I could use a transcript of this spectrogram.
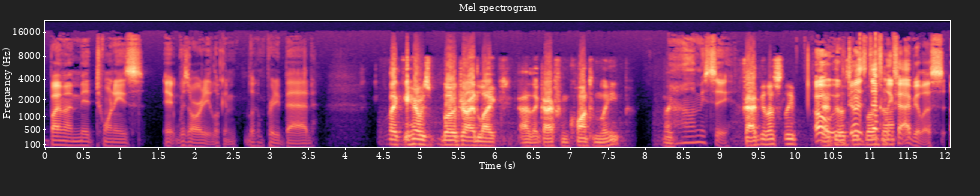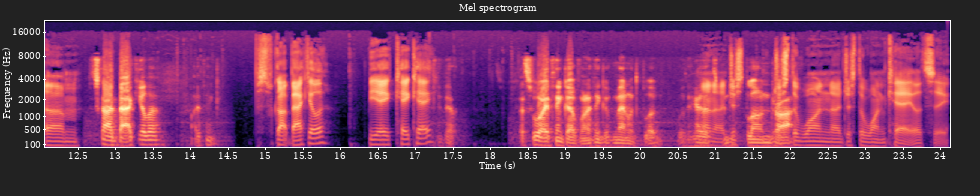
by my mid twenties, it was already looking looking pretty bad. Like your hair was blow dried like uh, the guy from Quantum Leap, like Uh, let me see. fabulously. Oh, it fabulously was blow definitely fabulous. Um, Scott Bakula, I think. Scott Bakula, B A K K. That's who I think of when I think of men with blood with hair No, that's no, just blown dry. Just the one, uh, just the one K. Let's see.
